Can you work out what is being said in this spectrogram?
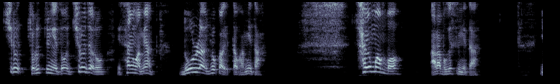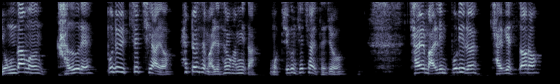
치료, 조루증에도 치료제로 사용하면 놀라운 효과가 있다고 합니다. 사용 방법 알아보겠습니다. 용담은 가을에 뿌리를 채취하여 햇볕에 말려 사용합니다. 뭐 지금 채취해도 되죠. 잘 말린 뿌리를 잘게 썰어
